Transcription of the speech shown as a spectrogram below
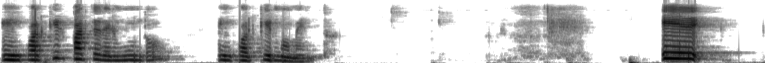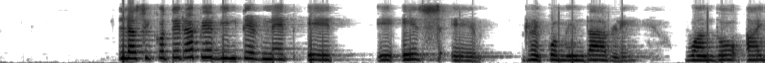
en cualquier parte del mundo, en cualquier momento. Eh, la psicoterapia de Internet eh, eh, es recomendable cuando hay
